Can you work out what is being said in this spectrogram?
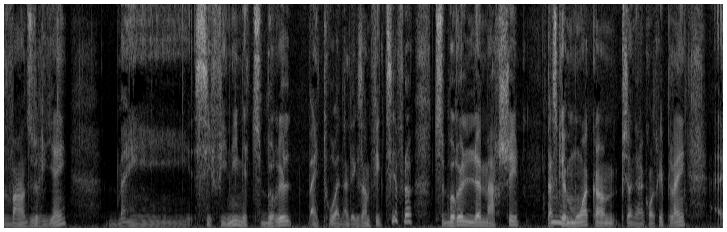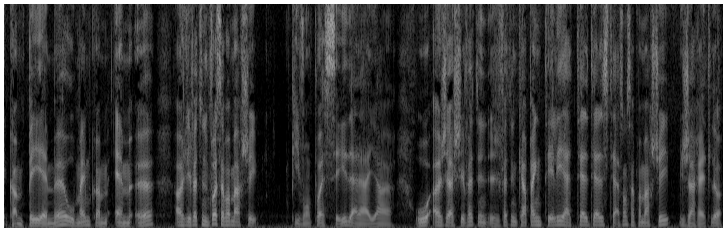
vendu rien, ben c'est fini, mais tu brûles, ben toi, dans l'exemple fictif, là, tu brûles le marché. Parce que moi, comme, puis j'en ai rencontré plein, euh, comme PME ou même comme ME, ah, je l'ai fait une fois, ça n'a pas marché. Puis ils vont pas essayer d'aller ailleurs. Ou ah, j'ai fait, une, j'ai fait une campagne télé à telle, telle station, ça n'a pas marché, j'arrête là.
